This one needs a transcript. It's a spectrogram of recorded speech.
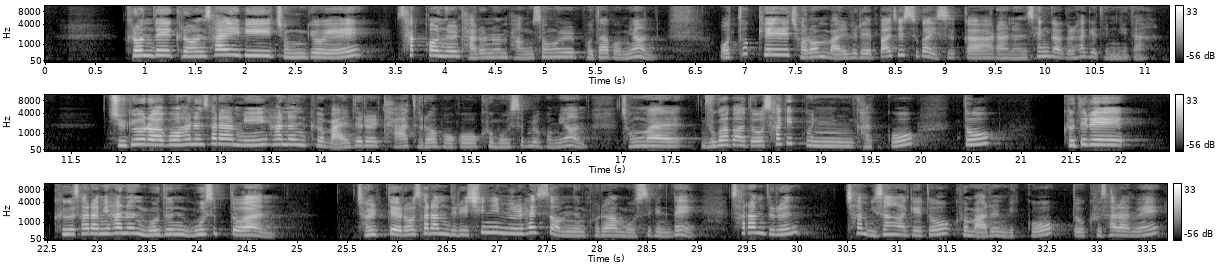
그런데 그런 사이비 종교의 사건을 다루는 방송을 보다 보면 어떻게 저런 말들에 빠질 수가 있을까라는 생각을 하게 됩니다. 주교라고 하는 사람이 하는 그 말들을 다 들어보고 그 모습을 보면 정말 누가 봐도 사기꾼 같고 또 그들의 그 사람이 하는 모든 모습 또한 절대로 사람들이 신임을 할 수 없는 그러한 모습인데 사람들은 참 이상하게도 그 말을 믿고 또 그 사람의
